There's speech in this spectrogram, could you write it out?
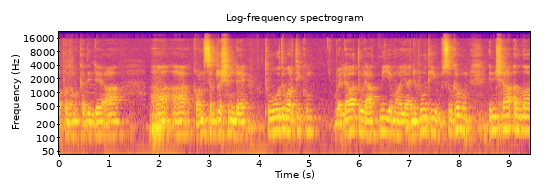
അപ്പോൾ നമുക്കതിന്റെ ആ ആ കോൺസെൻട്രേഷന്റെ തോത് വർദ്ധിക്കും. വല്ലാത്ത ഒരു ആത്മീയമായ അനുഭൂതിയും സുഖവും ഇൻഷാ അള്ളാ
